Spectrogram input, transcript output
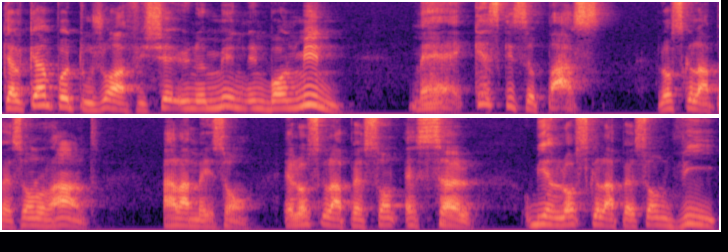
quelqu'un peut toujours afficher une mine, une bonne mine. Mais qu'est-ce qui se passe lorsque la personne rentre à la maison et lorsque la personne est seule? Ou bien lorsque la personne vit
